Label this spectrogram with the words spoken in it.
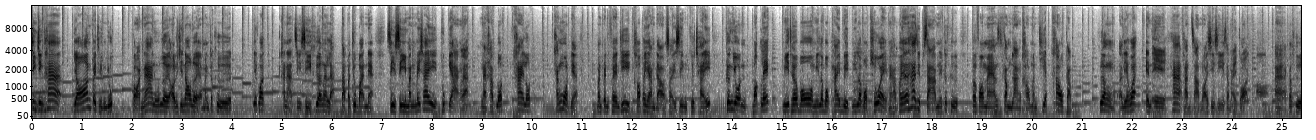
จริง ๆ ถ้าย้อนไปถึงยุคก่อนหน้านู้นเลยออริจินอลเลยอะมันก็คือเรียกว่าขนาด CC เครื่องนั่นแหละ แต่ปัจจุบันเนี่ย CC มันไม่ใช่ทุกอย่างแล้วนะครับรถค่ายรถทั้งหมดเนี่ย มันเป็นเทรนด์ที่เขาพยายามดาวไซซิ่งคือใช้เครื่องยนต์บล็อกเล็ก มีเทอร์โบ มีระบบไฮบริดมีระบบช่วยนะครับ เพราะฉะนั้น 53 เนี่ยก็คือ performance กำลังเขามันเทียบเท่ากับเครื่องเรียกว่า NA 5,300 cc สมัยก่อนอ๋ออ่าก็คือ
